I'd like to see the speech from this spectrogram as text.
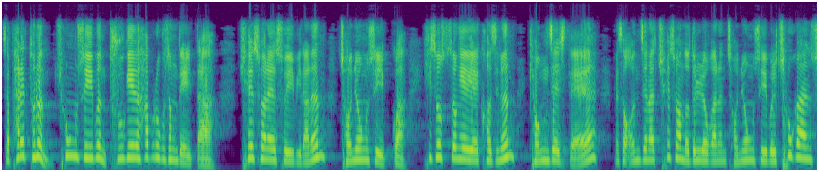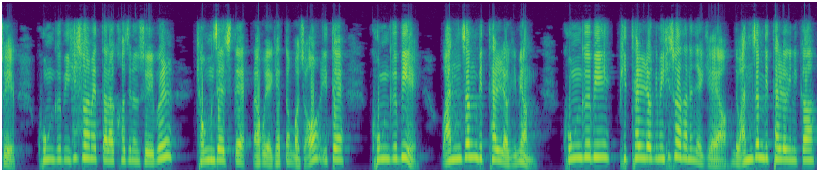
자, 파레토는 총 수입은 두 개의 합으로 구성되어 있다. 최소한의 수입이라는 전용 수입과 희소성에 의해 커지는 경제지대 그래서 언제나 최소한 얻으려고 하는 전용 수입을 초과한 수입 공급이 희소함에 따라 커지는 수입을 경제지대라고 얘기했던 거죠 이때 공급이 완전 비탄력이면 공급이 비탄력이면 희소하다는 얘기예요 근데 완전 비탄력이니까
